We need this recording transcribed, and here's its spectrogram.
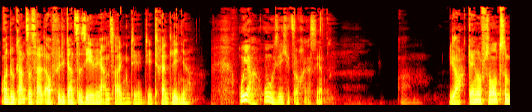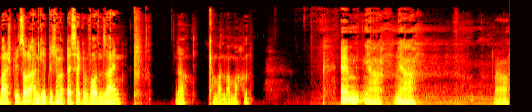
Und du kannst es halt auch für die ganze Serie anzeigen, die, die Trendlinie. Oh ja, oh, sehe ich jetzt auch erst, ja. Ja, Game of Thrones zum Beispiel soll angeblich immer besser geworden sein. Pff, ja, kann man mal machen. Ähm, ja, ja. ja.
